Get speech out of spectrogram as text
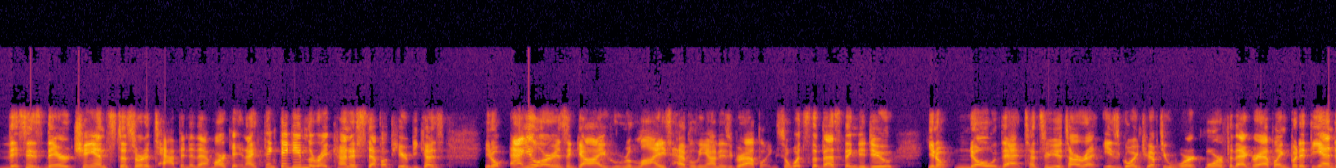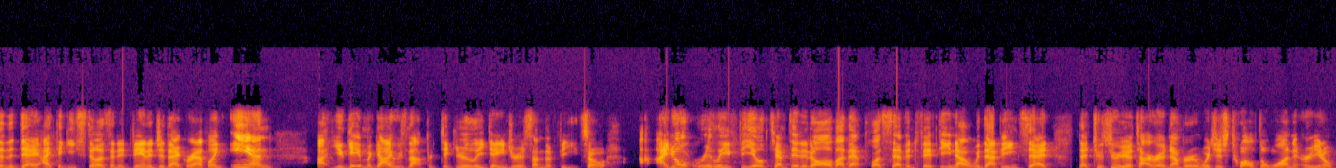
this is their chance to sort of tap into that market. And I think they gave him the right kind of step up here because – you know, Aguilar is a guy who relies heavily on his grappling. So what's the best thing to do? You know, know that Tatsuya Taira is going to have to work more for that grappling. But at the end of the day, I think he still has an advantage of that grappling. And uh, you gave him a guy who's not particularly dangerous on the feet. So I don't really feel tempted at all by that plus 750. Now, with that being said, that Tatsuya Taira number, which is 12 to 1, or, you know,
